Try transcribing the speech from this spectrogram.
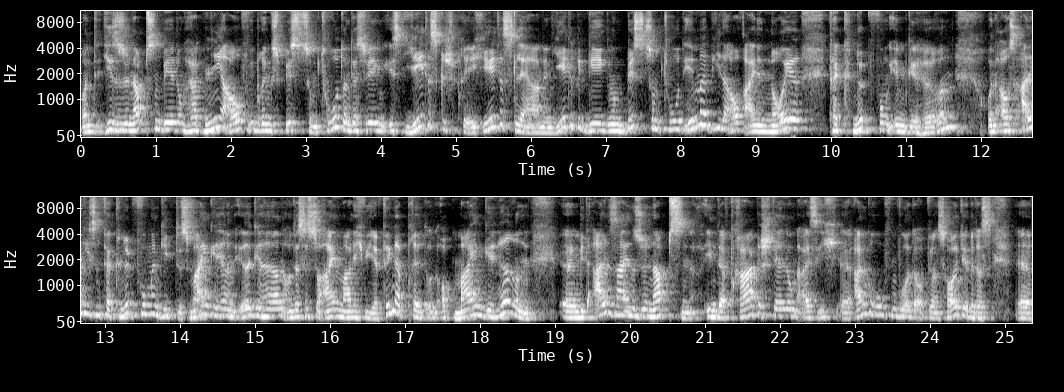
Und diese Synapsenbildung hört nie auf, übrigens bis zum Tod. Und deswegen ist jedes Gespräch, jedes Lernen, jede Begegnung bis zum Tod immer wieder auch eine neue Verknüpfung im Gehirn. Und aus all diesen Verknüpfungen gibt es mein Gehirn, Ihr Gehirn und das ist so einmalig wie Ihr Fingerprint. Und ob mein Gehirn äh, mit all seinen Synapsen in der Fragestellung, als ich äh, angerufen wurde, ob wir uns heute über das äh,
